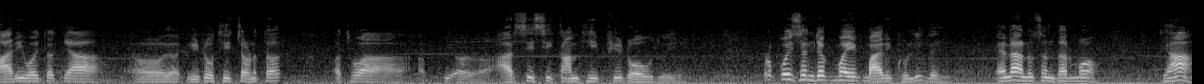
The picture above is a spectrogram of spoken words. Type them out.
બારી હોય તો ત્યાં ઈંટોથી ચણતર અથવા આરસીસી કામથી ફિટ હોવું જોઈએ. પણ કોઈ સંજોગમાં એક બારી ખુલી ગઈ. એના અનુસંધાનમાં ત્યાં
